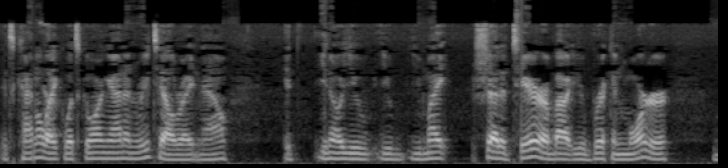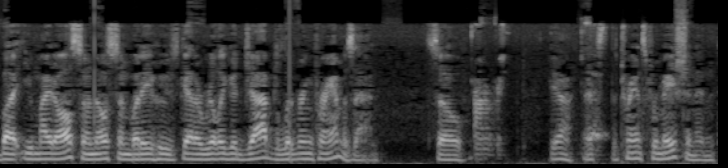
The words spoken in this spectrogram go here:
It's kind of yeah. like what's going on in retail right now. It you know you you you might shed a tear about your brick and mortar, but you might also know somebody who's got a really good job delivering for Amazon. So 100%. yeah, that's yeah. the transformation and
